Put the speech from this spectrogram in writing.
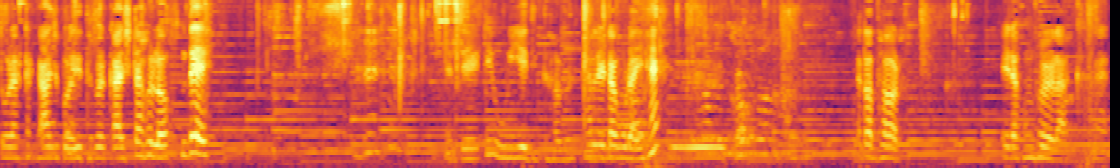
তোর একটা কাজ করে দিতে হবে। কাজটা হলো দে। যে এটি উড়িয়ে দিতে হবে। তাহলে এটা উড়াই হ্যাঁ? এটা ধর। এরকম ধরে রাখ হ্যাঁ।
